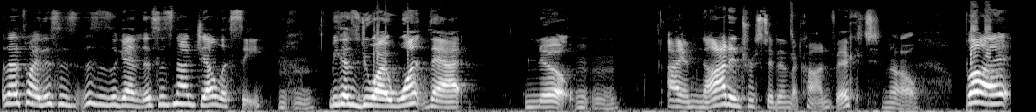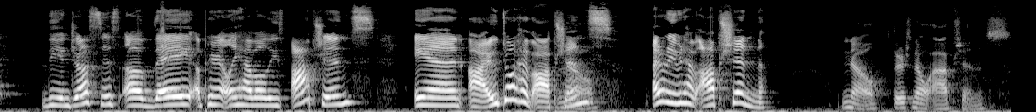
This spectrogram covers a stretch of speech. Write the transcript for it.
that's why this is this is again this is not jealousy, because do I want that? No, I am not interested in a convict. no. But the injustice of they apparently have all these options, and I don't have options. I don't even have option. No, there's no options.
